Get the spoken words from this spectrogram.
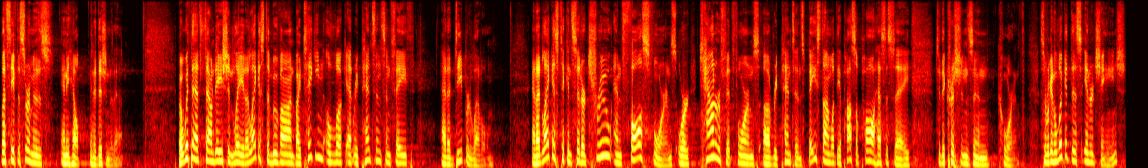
Let's see if the sermon is any help in addition to that. But with that foundation laid, I'd like us to move on by taking a look at repentance and faith at a deeper level. And I'd like us to consider true and false forms or counterfeit forms of repentance based on what the Apostle Paul has to say to the Christians in Corinth. So we're going to look at this interchange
